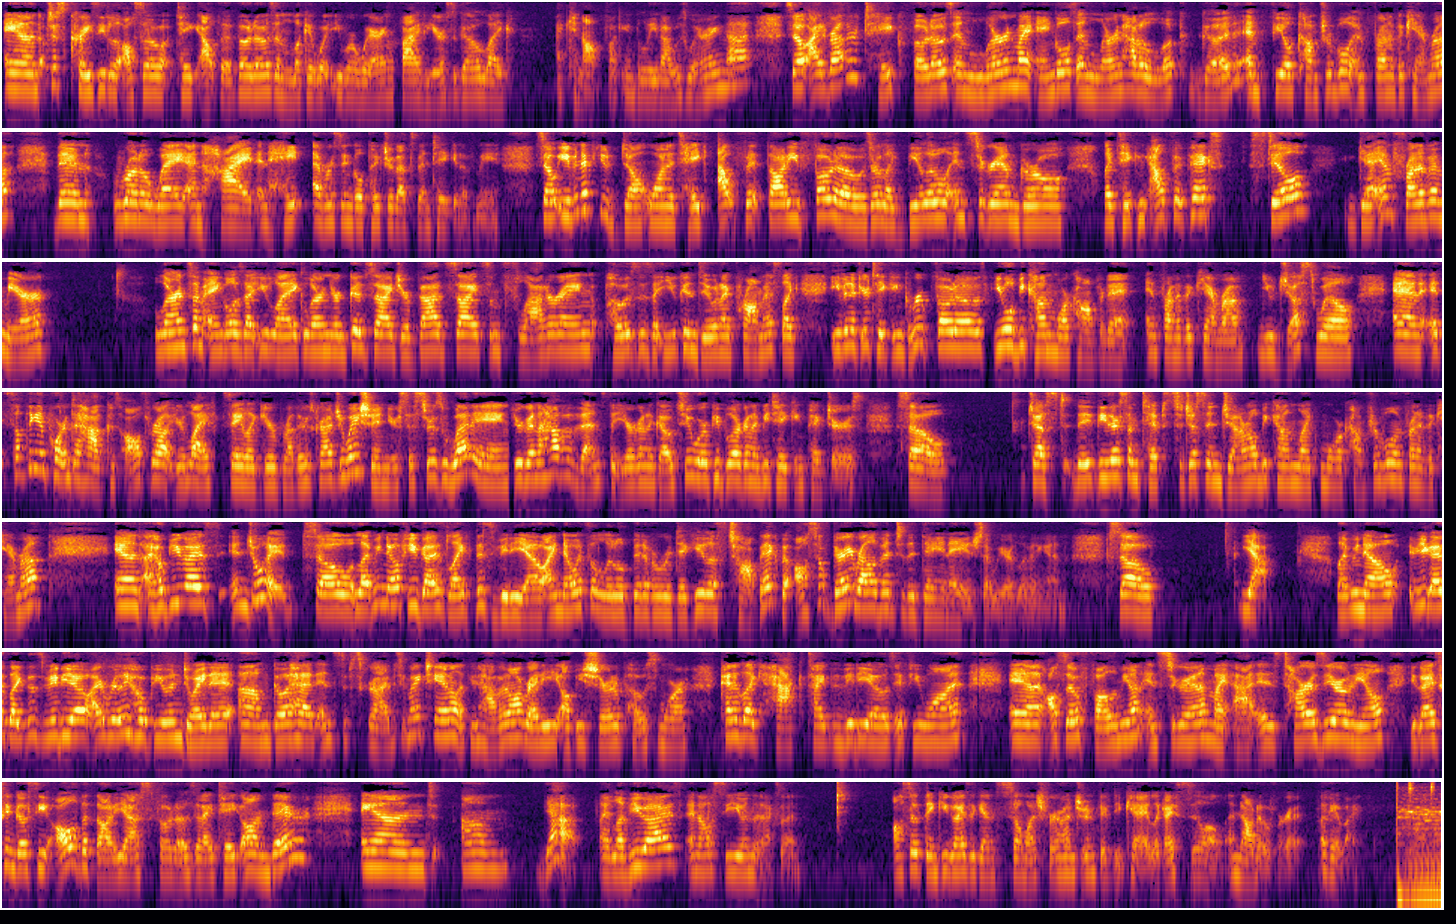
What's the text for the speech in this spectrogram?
and just crazy to also take outfit photos and look at what you were wearing five years ago like I cannot fucking believe I was wearing that. So I'd rather take photos and learn my angles and learn how to look good and feel comfortable in front of a camera than run away and hide and hate every single picture that's been taken of me. So even if you don't want to take outfit thoughty photos or like be a little Instagram girl, like taking outfit pics, still get in front of a mirror learn some angles that you like, learn your good side, your bad side, some flattering poses that you can do. And I promise, like, even if you're taking group photos, you will become more confident in front of the camera. You just will. And it's something important to have because all throughout your life, say like your brother's graduation, your sister's wedding, you're gonna have events that you're gonna go to where people are gonna be taking pictures. So just, these are some tips to just in general become like more comfortable in front of the camera and I hope you guys enjoyed. So let me know if you guys liked this video. I know it's a little bit of a ridiculous topic, but also very relevant to the day and age that we are living in. So yeah, let me know if you guys like this video. I really hope you enjoyed it. Um, go ahead and subscribe to my channel if you haven't already. I'll be sure to post more kind of like hack type videos if you want. And also follow me on Instagram. My at is Tara Zero Neill. You guys can go see all of the thoughty ass photos that I take on there. And um, yeah, I love you guys and I'll see you in the next one. Also, thank you guys again so much for 150k. Like, I still am not over it. Okay, bye.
